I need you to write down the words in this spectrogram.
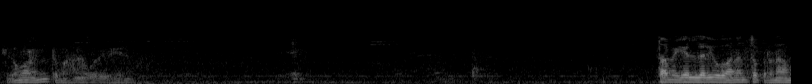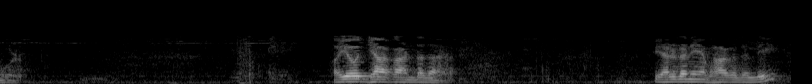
ನಿಗಮಾಂತ ಮಹಾಗುರುವೇ ನಮಃ ತಮಗೆಲ್ಲರಿಗೂ ಅನಂತ ಪ್ರಣಾಮಗಳು. ಅಯೋಧ್ಯಾಕಾಂಡದ ಎರಡನೆಯ ಭಾಗದಲ್ಲಿ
